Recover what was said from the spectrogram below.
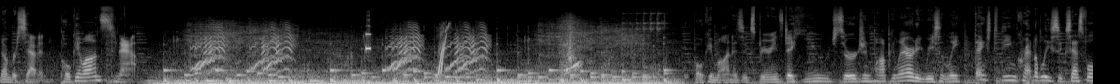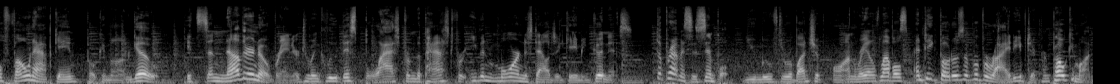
Number 7. Pokemon Snap. Pokemon has experienced a huge surge in popularity recently thanks to the incredibly successful phone app game Pokemon Go. It's another no-brainer to include this blast from the past for even more nostalgic gaming goodness. The premise is simple. You move through a bunch of on-rails levels and take photos of a variety of different Pokemon.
